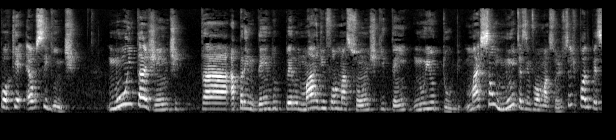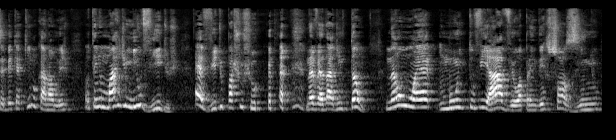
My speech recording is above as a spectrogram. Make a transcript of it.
Porque é o seguinte, muita gente está aprendendo pelo mar de informações que tem no YouTube. Mas são muitas informações. Vocês podem perceber que aqui no canal mesmo eu tenho mais de mil vídeos é vídeo para chuchu, não é verdade? Então, não é muito viável aprender sozinho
